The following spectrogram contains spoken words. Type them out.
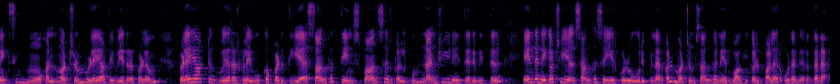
மிக்சிங் மோகன் மற்றும் விளையாட்டு வீரர்களும் விளையாட்டு வீரர்களை ஊக்கப்படுத்திய சங்கத்தின் ஸ்பான்சர்களுக்கும் நன்றியினை தெரிவித்து இந்த நிகழ்ச்சியில் சங்க செயற்குழு உறுப்பினர்கள் மற்றும் சங்க நிர்வாகிகள் பலர் உடனிருந்தனர்.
